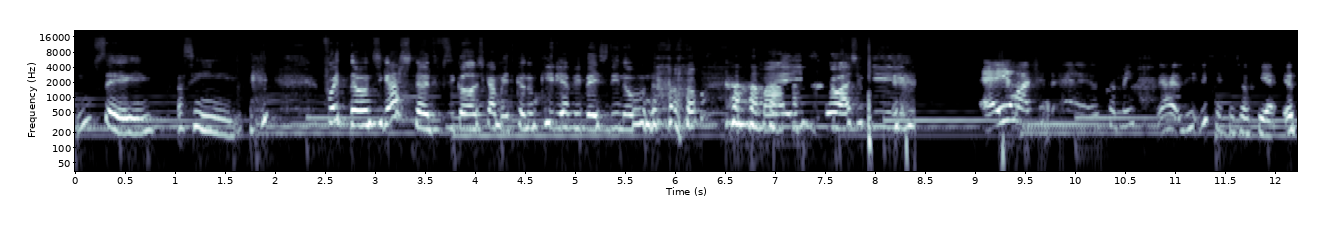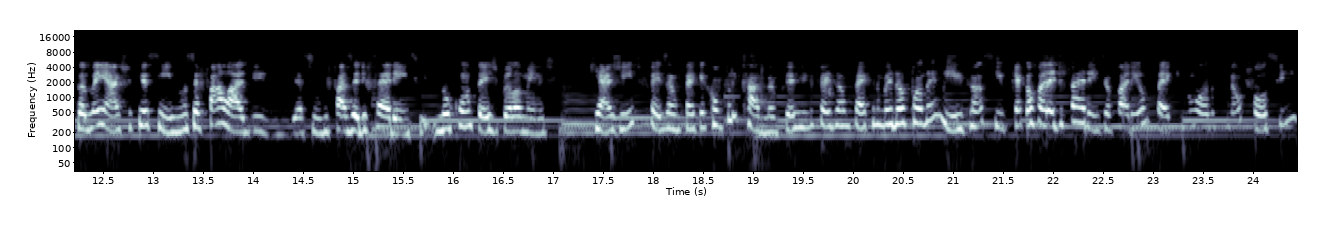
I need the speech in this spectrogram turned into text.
não sei, assim. Foi tão desgastante psicologicamente que eu não queria viver isso de novo, não. Mas eu acho que. É, eu acho, é, eu também, ah, licença, Sofia, eu também acho que, assim, você falar de, de, assim, de fazer diferente, no contexto, pelo menos, que a gente fez um pack é complicado, né, porque a gente fez um pack no meio da pandemia, então, assim, o que é que eu faria diferente? Eu faria um pack no ano que não fosse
